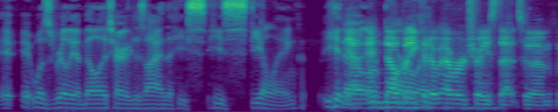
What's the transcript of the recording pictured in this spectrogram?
it, it was really a military design that he's he's stealing. You know, yeah, and nobody borrowing. could have ever traced that to him.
